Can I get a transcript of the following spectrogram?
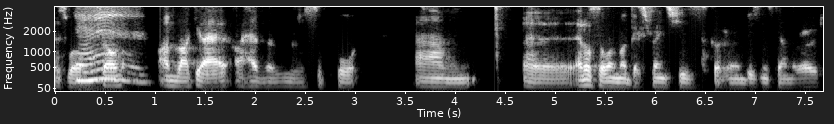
as well. Yeah. So I'm, I'm lucky I, I have a little support. Um, uh, and also one of my best friends, she's got her own business down the road.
